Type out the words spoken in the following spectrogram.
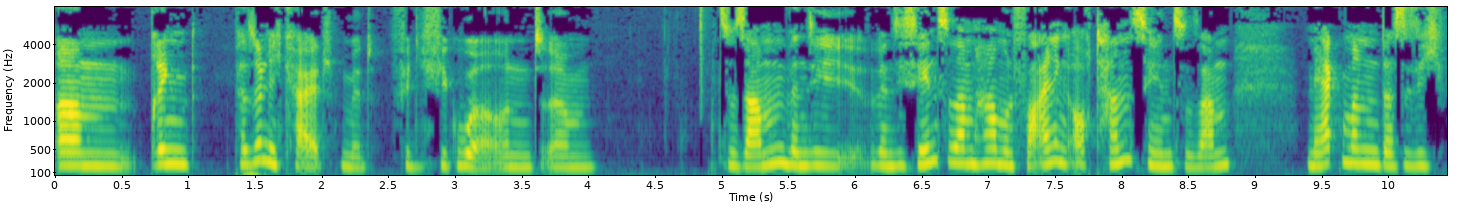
ähm, bringt Persönlichkeit mit für die Figur. Und ähm, zusammen, wenn sie, wenn sie Szenen zusammen haben und vor allen Dingen auch Tanzszenen zusammen, merkt man, dass sie sich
